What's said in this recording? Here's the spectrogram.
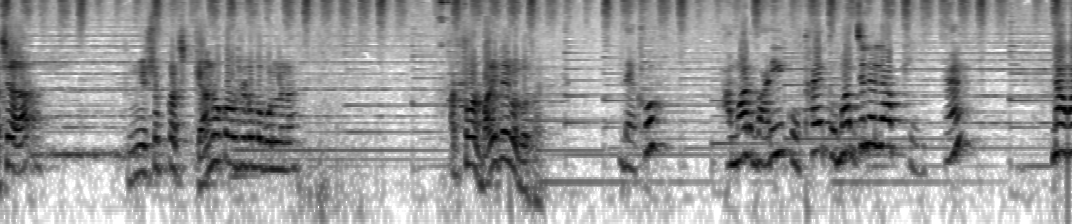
আচ্ছা তুমি এসব কাজ কেন করো সেটা তো বললে না। আর তোমার বাড়িটাই বা কোথায়? দেখো আমার বাড়ি কোথায় তোমার জেনে লাভ কি হ্যাঁ? নাও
